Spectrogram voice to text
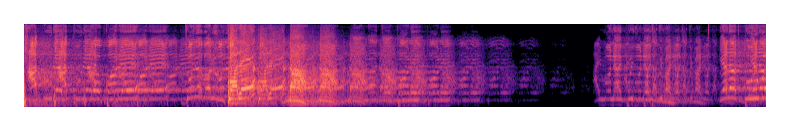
ঠাকুরের পুজো করে। জোরে বলুন। করে না। নামাজও পড়ে পড়ে আমি মনে হয় বুঝ- বোঝাতে পারি এরা দুর্গা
